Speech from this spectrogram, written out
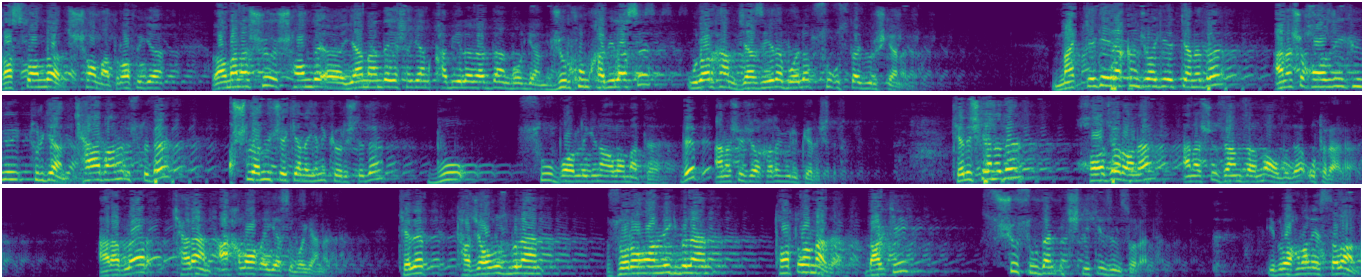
G'assonlar Shom atrofiga va mana shu Shomda e, Yamanda yashagan qabilalardan bo'lgan Jurhum qabilasi ular ham jazira bo'ylab suv ustab yurishgan edi. Makka ga yaqin joyga yetganida ana shu hozirgi kunga turgan Ka'bani ustida qushlarni uchayotganligini ko'rishdida bu suv borligini alomati deb ana shu joyga qarab yurib kelishdi. Kelishganida Hojar ona ana shu Zamzamning oldida o'tirar edi. Arablar karam, axloq egasi bo'lgan edi. Kelib tajovuz bilan, zo'ravonlik bilan tortib olmadi, balki shu suvdan ichishlik izn so'radi. Ibrohim alayhisalom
